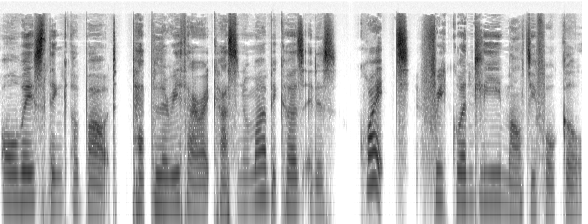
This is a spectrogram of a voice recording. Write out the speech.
always think about papillary thyroid carcinoma because it is quite frequently multifocal.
